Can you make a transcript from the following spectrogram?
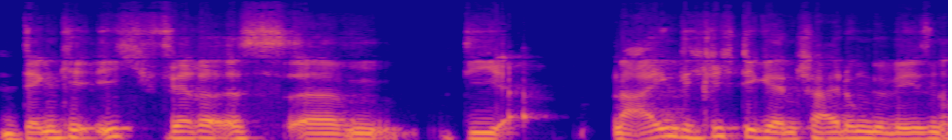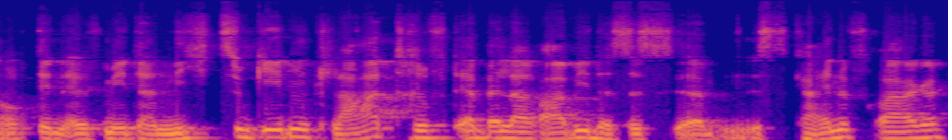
denke ich, wäre es ähm, die eine eigentlich richtige Entscheidung gewesen, auch den Elfmeter nicht zu geben. Klar trifft er Bellarabi, das ist, äh, ist keine Frage.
